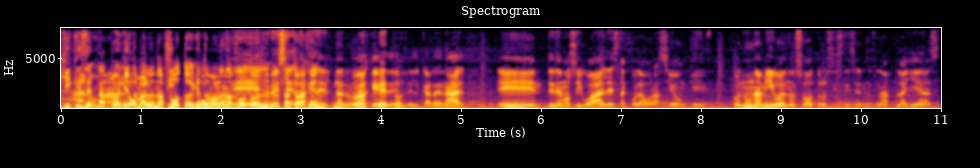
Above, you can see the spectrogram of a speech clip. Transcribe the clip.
Quique Ah, se no tatuó hay que tomarle una foto, hay que tomarle una foto al tatuaje. el tatuaje del, del cardenal. Eh, tenemos igual esta colaboración que con un amigo de nosotros, hiciste unas playeras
